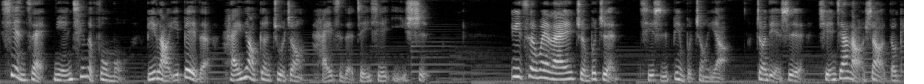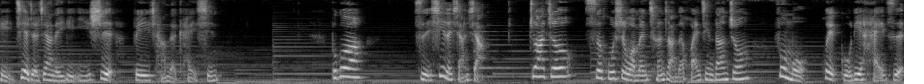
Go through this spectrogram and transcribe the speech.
现在年轻的父母比老一辈的还要更注重孩子的这一些仪式。预测未来准不准，其实并不重要，重点是全家老少都可以借着这样的一个仪式，非常的开心。不过，仔细的想想，抓周似乎是我们成长的环境当中，父母会鼓励孩子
